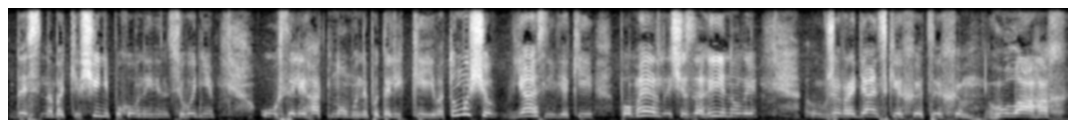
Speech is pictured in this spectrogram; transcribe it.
десь на батьківщині. Похований він сьогодні у селі Гатному, неподалік Києва, тому що в'язнів, які померли чи загинули вже в радянських цих ем, гулагах.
